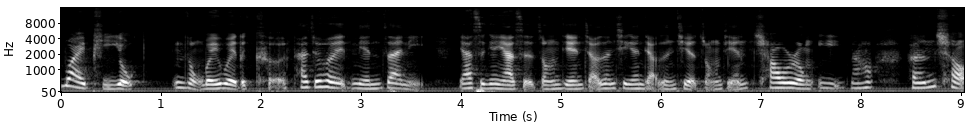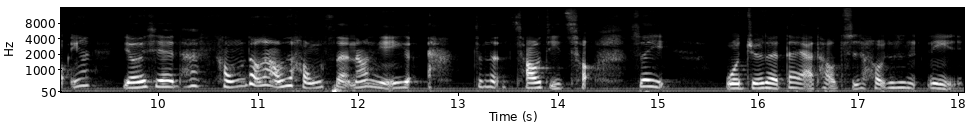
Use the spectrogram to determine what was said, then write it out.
外皮有。那种微微的壳，它就会粘在你牙齿跟牙齿的中间，矫正器跟矫正器的中间，超容易，然后很丑，因为有一些它红豆刚好是红色，然后粘一个，真的超级丑。所以我觉得戴牙套之后，就是你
